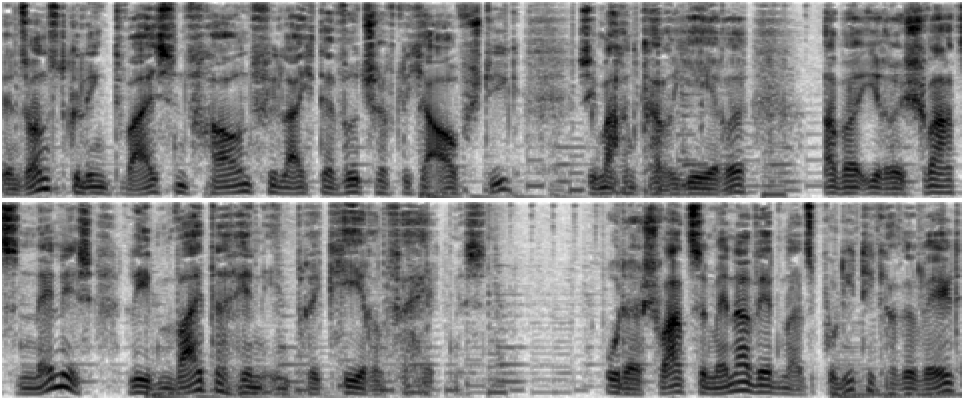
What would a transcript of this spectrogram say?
Denn sonst gelingt weißen Frauen vielleicht der wirtschaftliche Aufstieg, sie machen Karriere, aber ihre schwarzen Nannies leben weiterhin in prekären Verhältnissen. Oder schwarze Männer werden als Politiker gewählt,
